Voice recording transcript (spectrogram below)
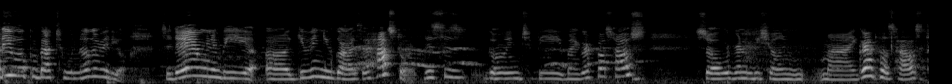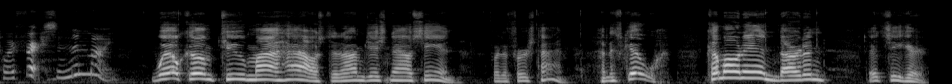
everybody, welcome back to another video. Today I'm going to be uh, giving you guys a house tour. This is going to be my grandpa's house. So we're going to be showing my grandpa's house tour first and then mine. Welcome to my house that I'm just now seeing for the first time. Let's go. Come on in, darling. Let's see here.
